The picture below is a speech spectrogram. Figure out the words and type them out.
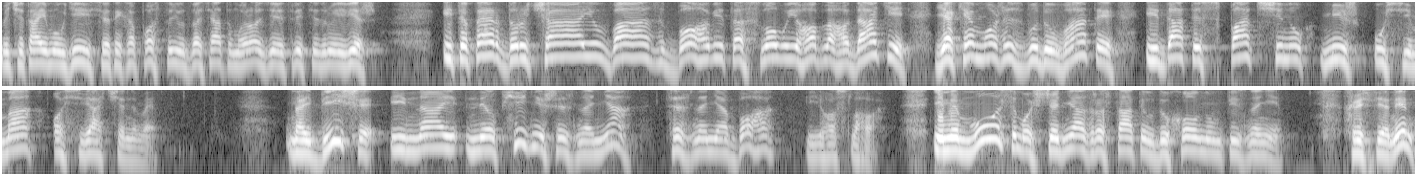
Ми читаємо у дії святих апостолів у 20 розділі 32 вірш. І тепер доручаю вас Богові та Слову Його благодаті, яке може збудувати і дати спадщину між усіма освяченими. Найбільше і найнеобхідніше знання це знання Бога і Його слова. І ми мусимо щодня зростати в духовному пізнанні. Християнин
